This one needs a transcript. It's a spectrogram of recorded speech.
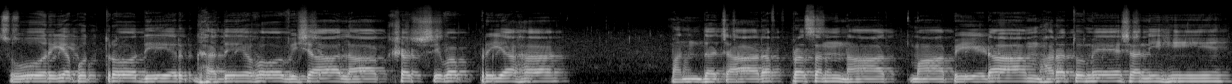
सूर्यपुत्रो दीर्घदेहो विशालाक्षः शिवप्रियः मन्दचारः प्रसन्नात्मा पीडां हरतु मे शनिः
